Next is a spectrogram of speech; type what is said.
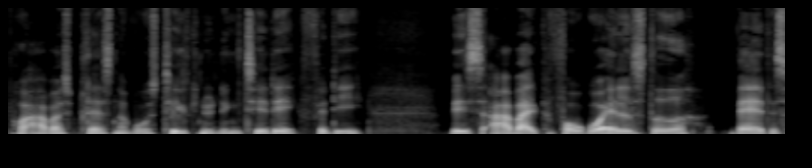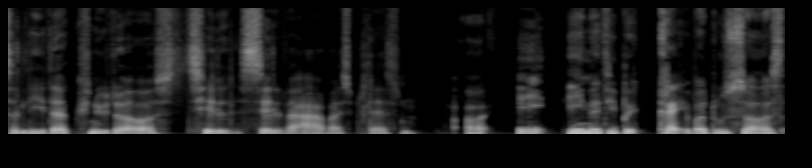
på arbejdspladsen og vores tilknytning til det. Ikke? Fordi hvis arbejde kan foregå alle steder, hvad er det så lige, der knytter os til selve arbejdspladsen? Og en af de begreber, du så også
